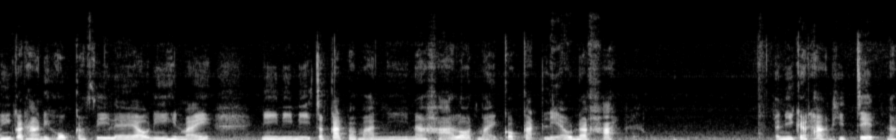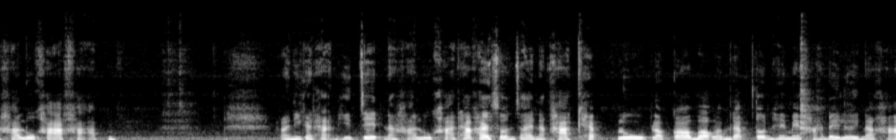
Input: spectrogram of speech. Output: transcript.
นี่กระถางที่หกกับสี่แล้วนี่เห็นไหม นี่นี่นี่จะกัดประมาณนี้นะคะ หลอดใหม่ก็กัดแล้วนะคะ อันนี้กระถางที่เจ็ดนะคะ ลูกค้าค่ะอันนี้กระถางที่ 7 นะคะ ลูกค้าถ้าใครสนใจนะคะ แคปรูปแล้วก็บอกลำดับต้นให้แม่ค้าได้เลยนะคะ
